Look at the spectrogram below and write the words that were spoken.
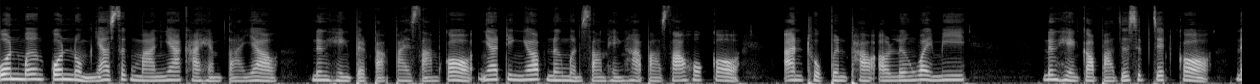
ก้นเมืองก้นหนุ่มญาซึ่งมันญาคาแหมตายาวหนึ่งเหงเป็ดปากปลายสามก่อญาติงยอบหนึ่งเหมือนสามเหงหาป่าเศร้าหกก่ออันถูกปืนเผาเอาเลื้งไว้มีหนึ่งเหงเก้าป่าเจ็ดสิบเจ็ดก่อใน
